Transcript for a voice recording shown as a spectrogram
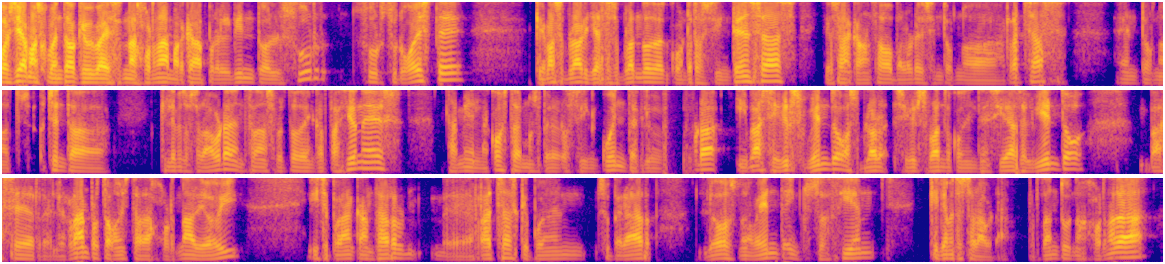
Pues ya hemos comentado que hoy va a ser una jornada marcada por el viento del sur, sur-suroeste, que va a soplar, ya está soplando con rachas intensas, ya se han alcanzado valores en torno a rachas, en torno a 80 kilómetros a la hora, en zonas sobre todo de encartaciones, también en la costa hemos superado los 50 kilómetros a la hora y va a seguir subiendo, va a seguir soplando con intensidad el viento, va a ser el gran protagonista de la jornada de hoy y se pueden alcanzar eh, rachas que pueden superar los 90, incluso 100 kilómetros a la hora. Por tanto, una jornada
